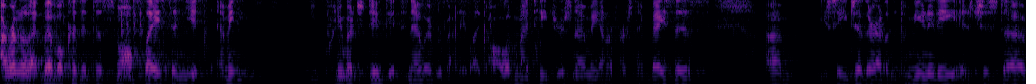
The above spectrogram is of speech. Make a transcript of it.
I really like Bevill because it's a small place, and you I mean you pretty much do get to know everybody. Like all of my teachers know me on a first name basis. You see each other out in the community. It's just a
